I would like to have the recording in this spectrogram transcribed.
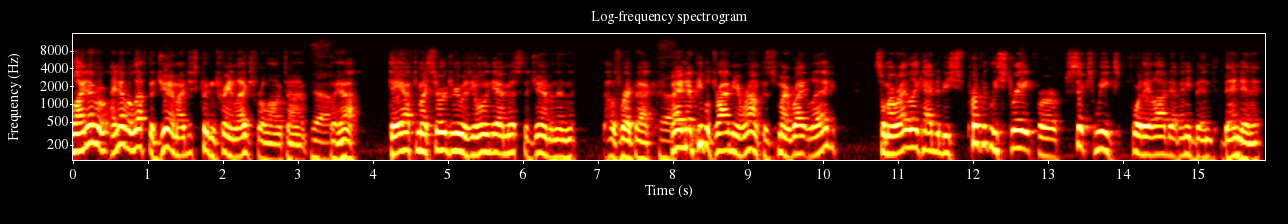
Well, I never I never left the gym. I just couldn't train legs for a long time. Yeah. But yeah. Day after my surgery was the only day I missed the gym, and then I was right back. Yeah. I had people drive me around because it's my right leg. So my right leg had to be perfectly straight for six weeks before they allowed to have any bend bend in it.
